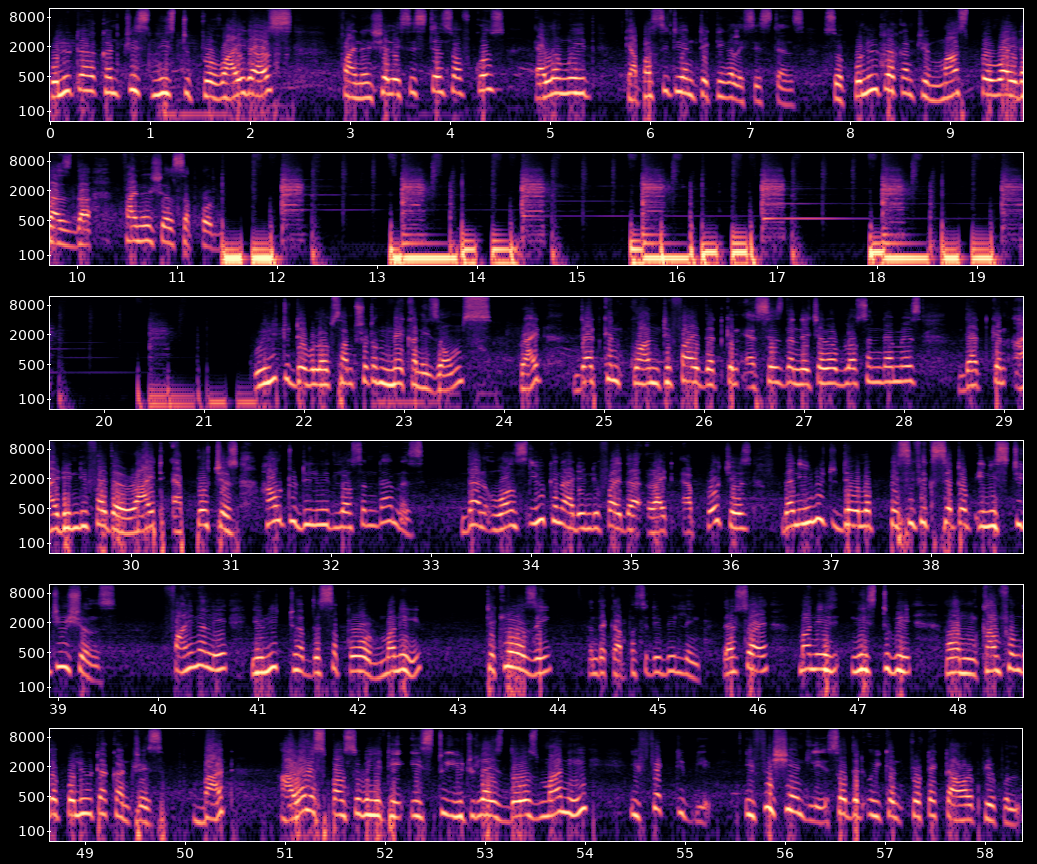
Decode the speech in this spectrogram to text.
polluter countries need to provide us financial assistance of course along with capacity and technical assistance. So polluter country must provide us the financial support. We need to develop some sort of mechanisms right? That can quantify that can assess the nature of loss and damage that can identify the right approaches how to deal with loss and damage. Then once you can identify the right approaches then you need to develop specific set of institutions. Finally you need to have the support money technology and the capacity building. That's why money needs to be um, come from the polluter countries. But our responsibility is to utilize those money effectively, efficiently so that we can protect our people.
